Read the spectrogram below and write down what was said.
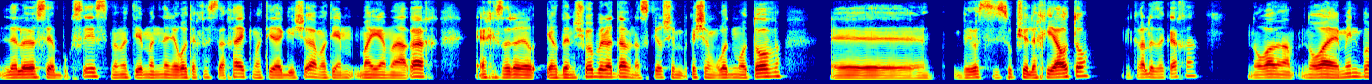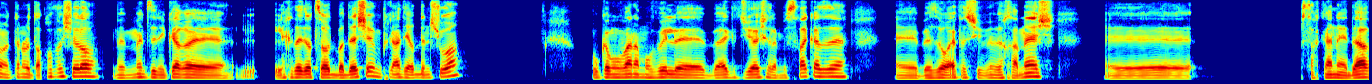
ללא יוסי אבוקסיס, באמת יהיה מעניין לראות איך תשחק, מה תהיה הגישה, מה תהיה, מה יהיה המערך, איך יסתדר ירדן שועה בלעדיו, נזכיר שהם בקשר מאוד מאוד טוב, אה, ויוסי סוג של החיה אותו, נקרא לזה ככה. נורא, נורא האמין בו, נתן לו את החופש שלו, ובאמת זה ניכר אה, לכדי תוצאות בדשא מבחינת ירדן שועה. הוא כמובן המוביל אה, ב-XGI של המשחק הזה, אה, באזור 0.75. אה, שחקן נהדר,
